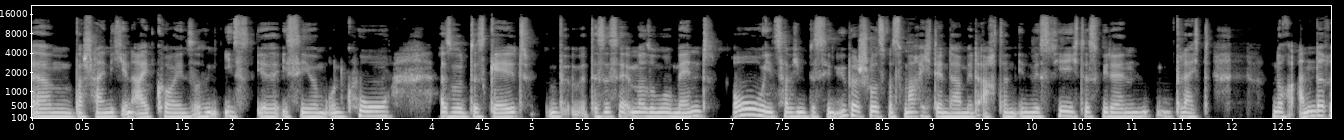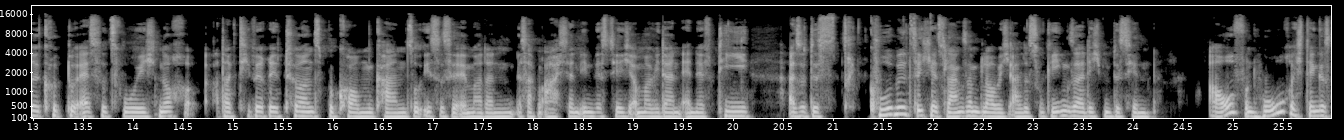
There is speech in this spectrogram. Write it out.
ähm, wahrscheinlich in Altcoins äh, Ethereum und Co. Also das Geld, das ist ja immer so ein Moment, oh, jetzt habe ich ein bisschen Überschuss, was mache ich denn damit? Ach, dann investiere ich das wieder in vielleicht noch andere Kryptoassets, wo ich noch attraktive Returns bekommen kann. So ist es ja immer. Dann sagt man, ach, dann investiere ich auch mal wieder in NFT. Also das kurbelt sich jetzt langsam, glaube ich, alles so gegenseitig ein bisschen auf und hoch. Ich denke, es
